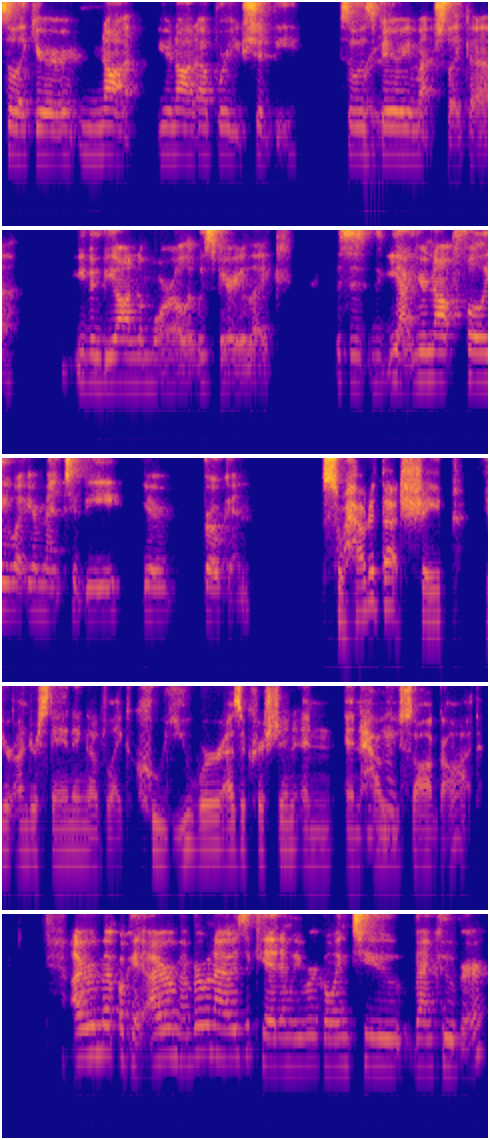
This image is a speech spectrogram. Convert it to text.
so like you're not you're not up where you should be so it was Right. very much like a even beyond the moral it was very like this is yeah you're not fully what you're meant to be you're broken so how did that shape your understanding of like who you were as a christian and and how Mhm. you saw god I remember, okay, I remember when I was a kid and we were going to Vancouver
